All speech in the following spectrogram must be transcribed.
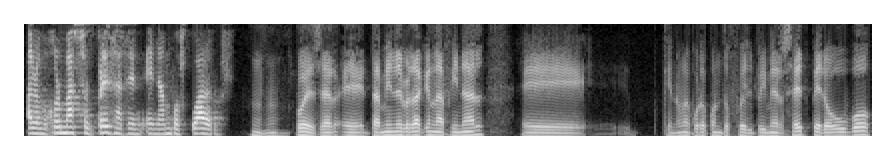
a lo mejor más sorpresas en, ambos cuadros. Puede ser. Eh, también es verdad que en la final eh, que no me acuerdo cuánto fue el primer set, pero hubo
